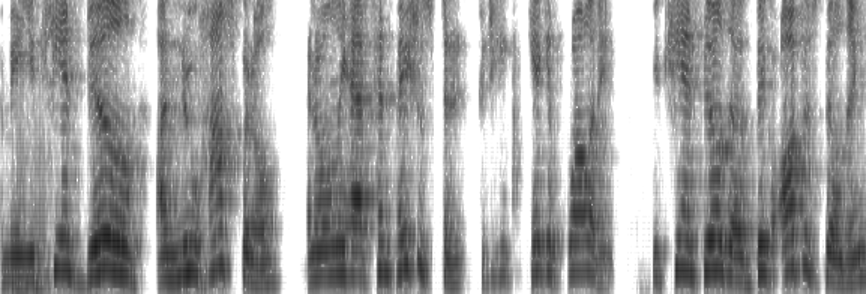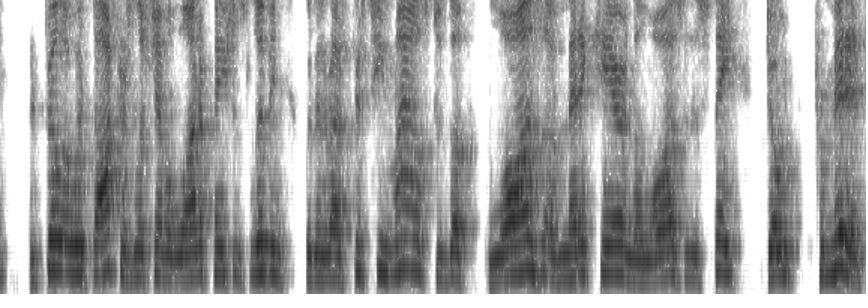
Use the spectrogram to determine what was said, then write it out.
I mean, you Mhm. can't build a new hospital and only have 10 patients in it because you can't get quality. You can't build a big office building and fill it with doctors unless you have a lot of patients living within about 15 miles because the laws of Medicare and the laws of the state don't permit it.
